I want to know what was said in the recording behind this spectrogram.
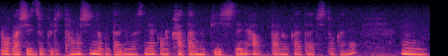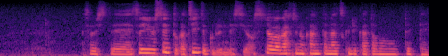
和菓子作り楽しんだことありますね。この型抜きしてね葉っぱの形とかね。うん。そしてそういうセットがついてくるんですよ。そして和菓子の簡単な作り方も載ってて。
